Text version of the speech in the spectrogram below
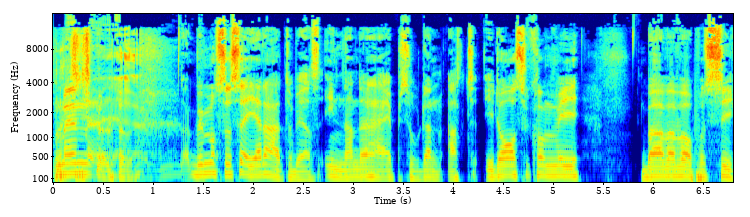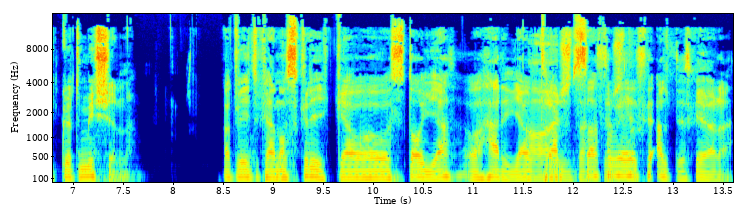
Men eh, vi måste säga det här Tobias, innan den här episoden, att idag så kommer vi behöva vara på secret mission. Att vi inte kan skrika och stoja och härja och Ja, tramsa som vi alltid ska göra.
